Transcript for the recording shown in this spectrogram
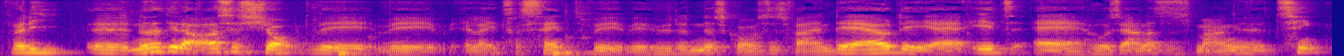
Fordi øh, noget af det, der også er sjovt ved, ved eller interessant ved, ved Hytterne Skorstensvejen, det er jo, det er et af H.C. Andersens mange ting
